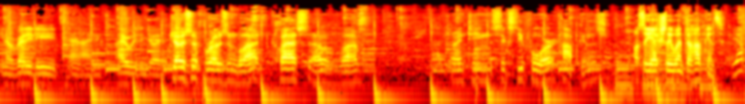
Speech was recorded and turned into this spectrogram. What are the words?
you know ready to eat, and I, I always enjoy it. Joseph Rosenblatt, class of uh, 1964, Hopkins. Oh, so you actually went to Hopkins? Yep.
